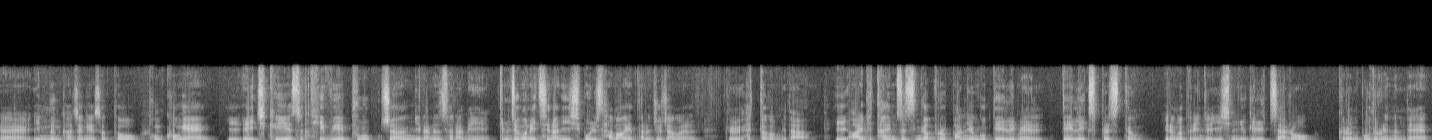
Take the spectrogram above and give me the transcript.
에, 읽는 과정에서 또 홍콩의 이 HKSTV의 부국장이라는 사람이 김정은이 지난 25일 사망했다는 주장을 그 했다고 합니다. 이 IB타임스 싱가포르판 영국 데일리메일, 데일리 익스프레스 등 이런 것들이 이제 26일자로 그런 보도를 했는데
